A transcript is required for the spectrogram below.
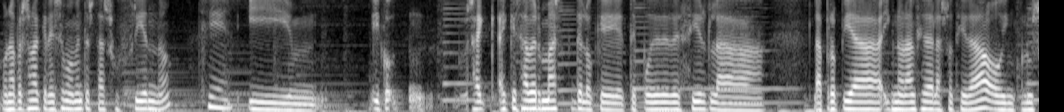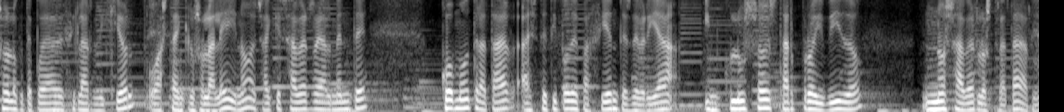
a una persona que en ese momento está sufriendo. Sí. Y, y o sea, hay, hay, que saber más de lo que te puede decir la, la, propia ignorancia de la sociedad o incluso lo que te pueda decir la religión o hasta incluso la ley, ¿no? O sea, hay que saber realmente cómo tratar a este tipo de pacientes. Debería incluso estar prohibido no saberlos tratar, ¿no?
